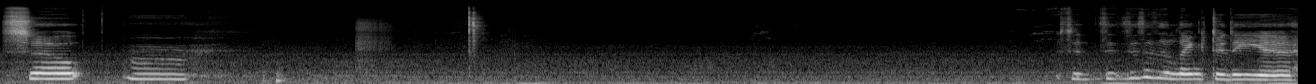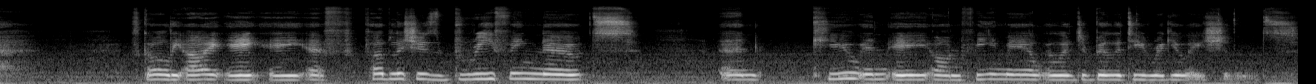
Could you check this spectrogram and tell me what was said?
So, um, so th- this is a link to the. Uh, it's called the IAAF publishes briefing notes and Q&A on female eligibility regulations.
